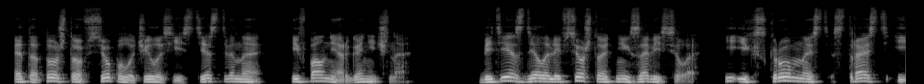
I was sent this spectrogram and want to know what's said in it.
– это то, что все получилось естественно и вполне органично. BTS сделали все, что от них зависело, и их скромность, страсть и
